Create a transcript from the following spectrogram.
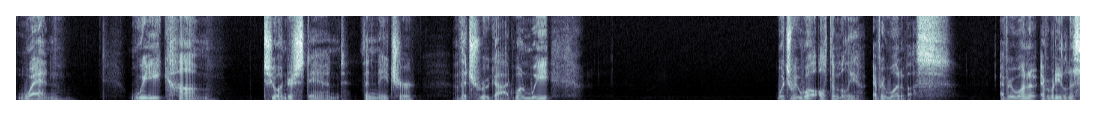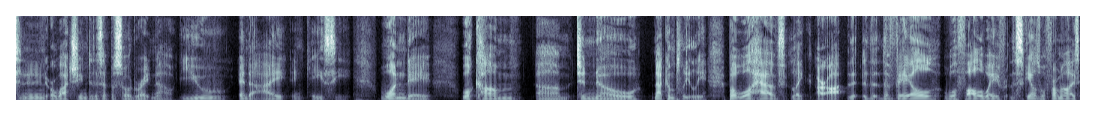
when we come to understand the nature of the true God, when we which we will ultimately, every one of us, everyone, everybody listening or watching to this episode right now, you and I and Casey, one day will come um, to know, not completely, but we'll have like our uh, the, the, veil will fall away, the scales will formalize,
